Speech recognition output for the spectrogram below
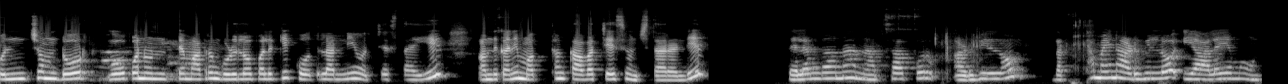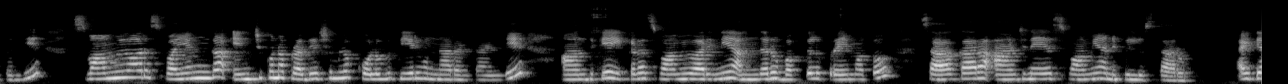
కొంచెం డోర్ ఓపెన్ ఉంటే మాత్రం గుడి లోపలికి కోతులన్నీ వచ్చేస్తాయి. అందుకని మొత్తం కవర్ చేసి ఉంచుతారండి. తెలంగాణ నర్సాపూర్ అడవిలో దట్టమైన అడవిలో ఈ ఆలయం ఉంటుంది. స్వామివారు స్వయంగా ఎంచుకున్న ప్రదేశంలో కొలువు తీరి ఉన్నారంట అండి. అందుకే ఇక్కడ స్వామివారిని అందరూ భక్తులు ప్రేమతో సహకార ఆంజనేయ స్వామి అని పిలుస్తారు. అయితే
